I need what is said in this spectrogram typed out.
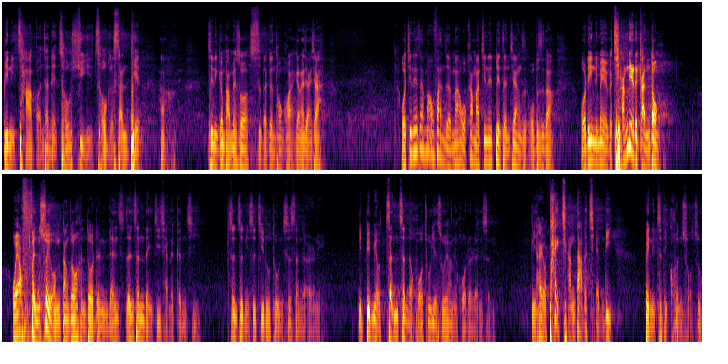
比你插管在那抽蓄抽个三天啊！请你跟旁边说死得更痛快，跟他讲一下。我今天在冒犯人吗？我干嘛今天变成这样子？我不知道。我灵里面有个强烈的感动，我要粉碎我们当中很多人人人生累积起来的根基，甚至你是基督徒，你是神的儿女，你并没有真正的活出耶稣让你活的人生，你还有太强大的潜力被你自己捆锁住。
